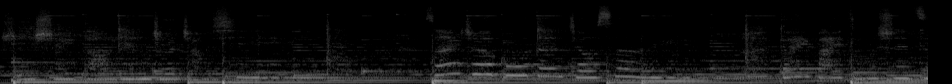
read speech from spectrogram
是谁导演这场戏？在这孤单角色里，对白总是自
